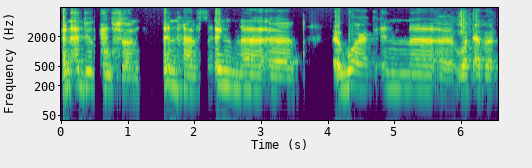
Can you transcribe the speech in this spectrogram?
in education, in health, in uh, uh, work, in uh, uh whatever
